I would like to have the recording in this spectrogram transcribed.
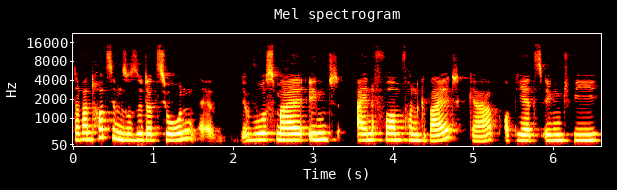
da waren trotzdem so Situationen, äh, wo es mal irgendeine Form von Gewalt gab, ob jetzt irgendwie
